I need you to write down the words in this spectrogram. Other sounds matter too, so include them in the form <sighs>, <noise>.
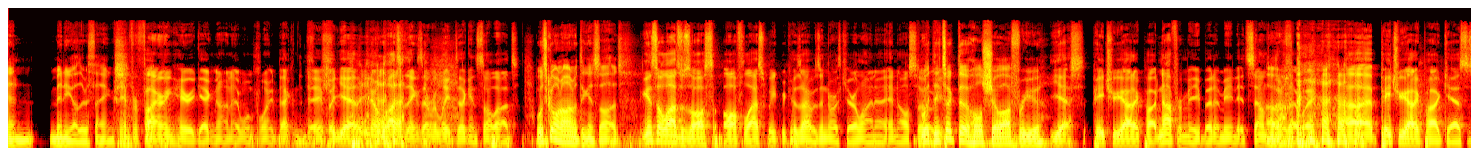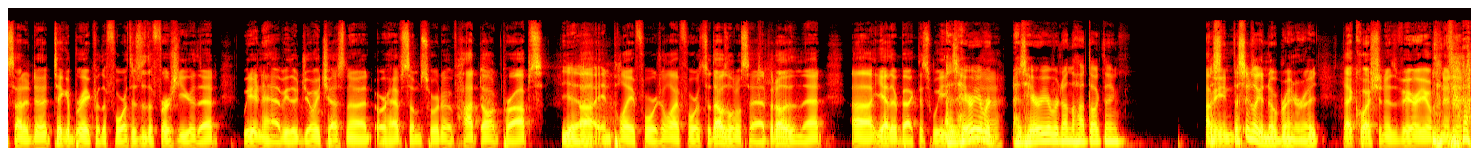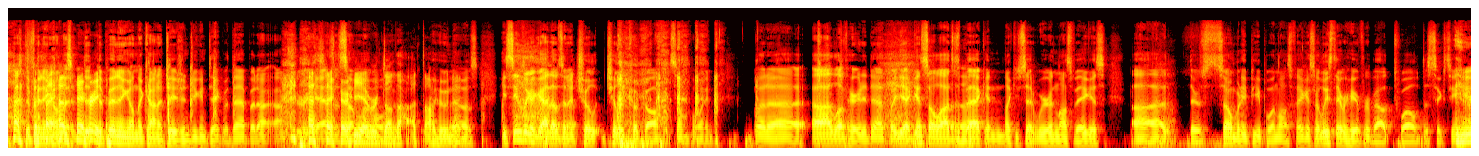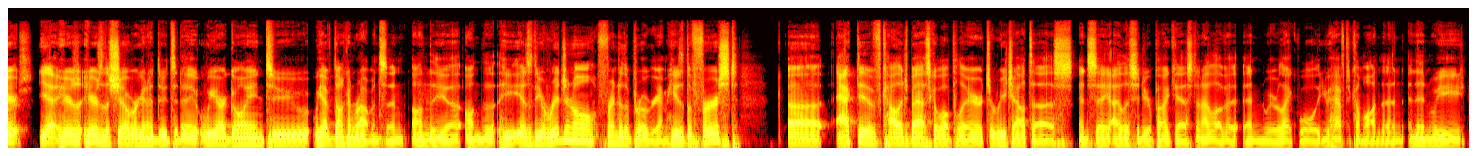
And many other things. and for firing Harry Gagnon at one point back in the day. But yeah, you know, lots of things that relate to Against All Odds. What's going on with Against All Odds? Against All Odds was off, off last week because I was in North Carolina and also Wait, they took the whole show off for you? yes, patriotic pod. Not for me, but I mean, it sounds Oh. better that way. <laughs> uh, patriotic podcast decided to take a break for the fourth. This is the first year that we didn't have either Joey Chestnut or have some sort of hot dog props Yeah. uh, in play for July Fourth. So that was a little sad. But other than that, uh, yeah, they're back this week. has Harry and, ever uh, has Harry ever done the hot dog thing? I That's- mean, that seems like a no brainer, right? That question is very <laughs> open ended, depending on the, d- depending on the connotations you can take with that. But I, I'm sure he <laughs> has at some Harry ever done the hot dog Who thing? knows? He seems like a guy that was in a chili, chili cook off at some point. <laughs> But uh, uh, I love Harry to death. But yeah, Against All Odds is Uh, back, and like you said, we're in Las Vegas. Uh, there's so many people in Las Vegas, or at least they were here for about 12 to 16 Here, hours. yeah. Here's here's the show we're gonna do today. We are going to we have Duncan Robinson on Mhm. the uh, on the he is the original friend of the program. He is the first uh, active college basketball player to reach out to us and say, "I listen to your podcast and I love it." And we were like, "Well, you have to come on then." And then we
